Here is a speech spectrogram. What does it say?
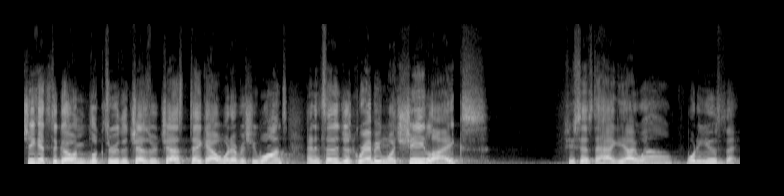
She gets to go and look through the treasure chest, take out whatever she wants, and instead of just grabbing what she likes, she says to Hegai, Well, what do you think?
